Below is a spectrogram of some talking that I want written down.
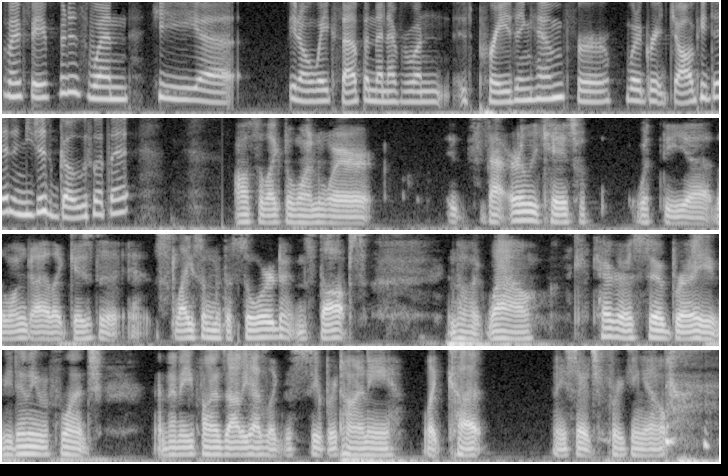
My favorite is when he, uh, you know, wakes up and then everyone is praising him for what a great job he did, and he just goes with it also like the one where it's that early case with with the uh, the one guy like goes to slice him with a sword and stops, and they're like, "Wow, Kogoro is so brave. He didn't even flinch." And then he finds out he has like this super tiny like cut, and he starts freaking out.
